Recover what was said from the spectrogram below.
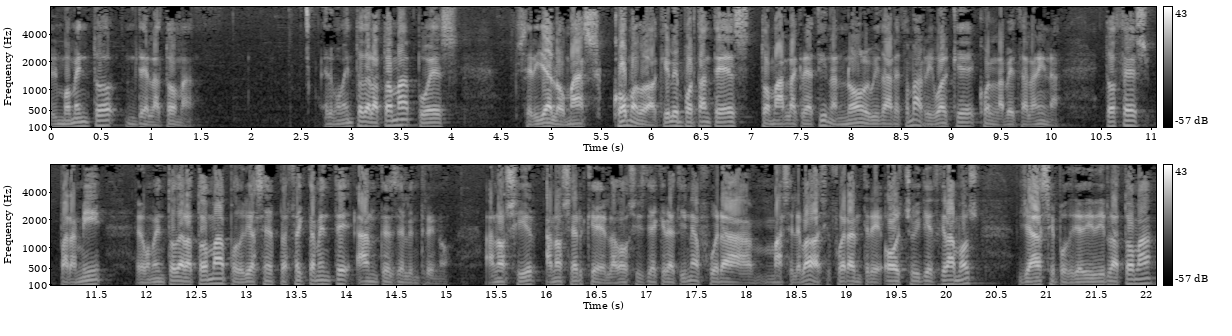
El momento de la toma. El momento de la toma, pues, sería lo más cómodo. Aquí lo importante es tomar la creatina, no olvidar de tomar, igual que con la beta-alanina. Entonces, para mí, el momento de la toma podría ser perfectamente antes del entreno, a no, ser, a no ser que la dosis de creatina fuera más elevada. Si fuera entre 8 y 10 gramos, ya se podría dividir la toma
